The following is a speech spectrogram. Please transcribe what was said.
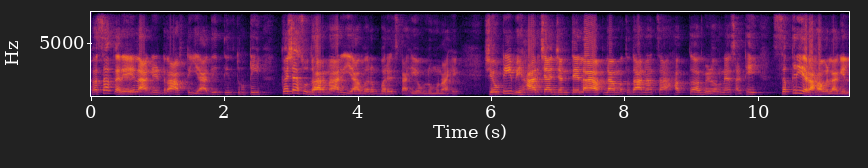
कसा करेल आणि ड्राफ्ट यादीतील त्रुटी कशा सुधारणार यावर बरेच काही अवलंबून आहे. शेवटी बिहारच्या जनतेला आपला मतदानाचा हक्क मिळवण्यासाठी सक्रिय राहावं लागेल.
